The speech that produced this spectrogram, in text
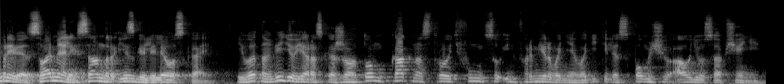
привет, с вами Александр из Galileo Sky. И в этом видео я расскажу о том, как настроить функцию информирования водителя с помощью аудиосообщений.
